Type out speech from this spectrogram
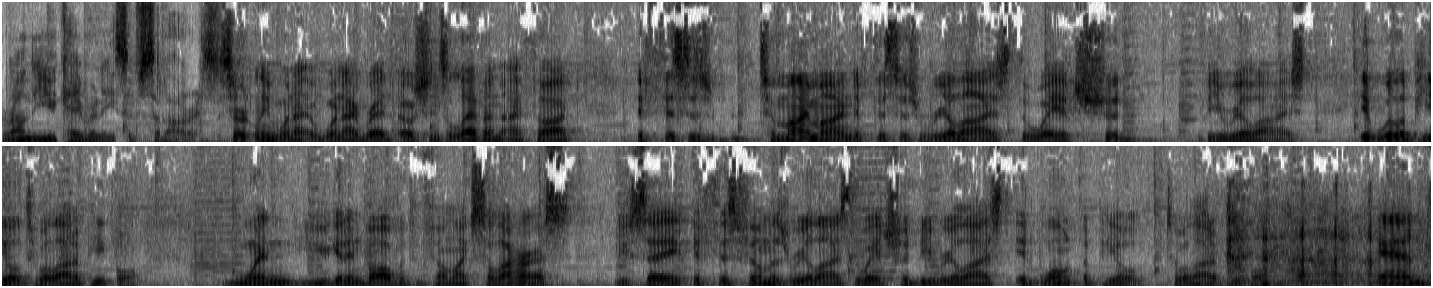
around the UK release of Solaris. Certainly, when I when I read Ocean's Eleven, I thought, if this is, to my mind, if this is realized the way it should be realized, it will appeal to a lot of people. When you get involved with a film like Solaris, you say, if this film is realized the way it should be realized, it won't appeal to a lot of people. and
